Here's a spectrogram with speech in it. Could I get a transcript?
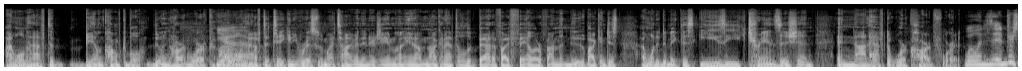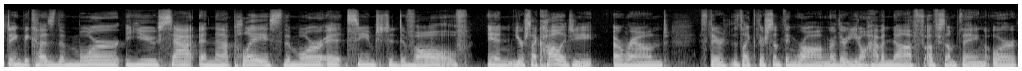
I won't have to be uncomfortable doing hard work. I won't have to take any risks with my time and energy and money. And I'm not going to have to look bad if I fail or if I'm the noob. I can just, I wanted to make this easy transition and not have to work hard for it. Well, and it's interesting because the more you sat in that place, the more it seemed to devolve in your psychology around there like there's something wrong or there you don't have enough of something or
